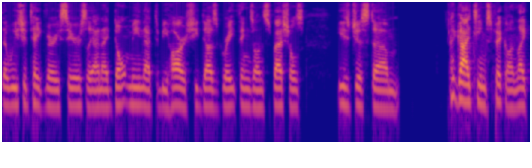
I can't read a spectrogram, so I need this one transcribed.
that we should take very seriously. And I don't mean that to be harsh. He does great things on specials. He's just um, a guy teams pick on. Like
